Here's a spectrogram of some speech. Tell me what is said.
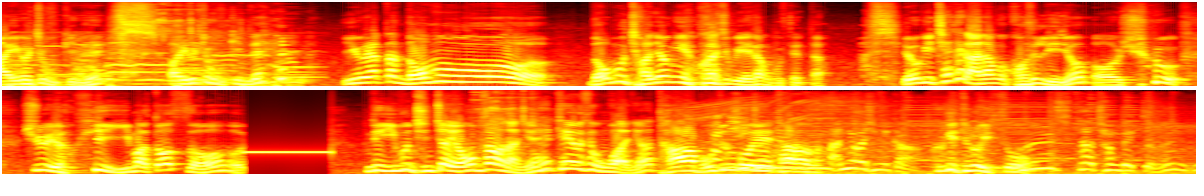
아 이거 좀 웃기네. 아 이거 좀 웃긴데? 이거 약간 너무 너무 전형이어가지고 예상 못했다. 여기 채택 안한 거 거슬리죠? 어슈슈 여기 이마 떴어. 어, 근데 이분 진짜 영업사원 아니야? 해태에서 온 거 아니야? 다 모든 거에 다 안녕하십니까 그게 들어있어. 오늘 스타 청백전은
